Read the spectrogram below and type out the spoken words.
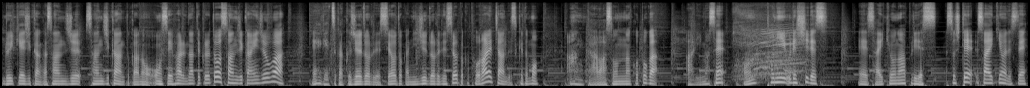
累計時間が30 3時間とかの音声ファイルになってくると3時間以上は、え月額10ドルですよとか20ドルですよとか取られちゃうんですけども、アンカーはそんなことがありません。本当に嬉しいです。え、最強のアプリです。そして最近はですね、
